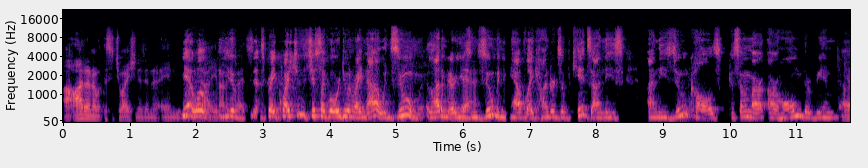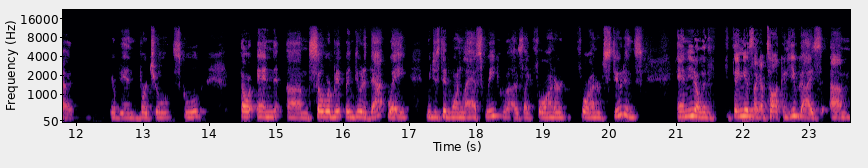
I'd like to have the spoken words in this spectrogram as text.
I don't know what the situation is in in Yeah, well, uh, United you know, States. that's a great question. It's just like what we're doing right now with Zoom. A lot of them are using Yeah. Zoom, and you have like hundreds of kids on these on these Zoom calls because some of them are, are home. They're being uh, they're being virtual schooled. Or, and um, so we've been doing it that way. We just did one last week. where I was like 400, 400 students. And, you know, the thing is, like I'm talking to you guys, um,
